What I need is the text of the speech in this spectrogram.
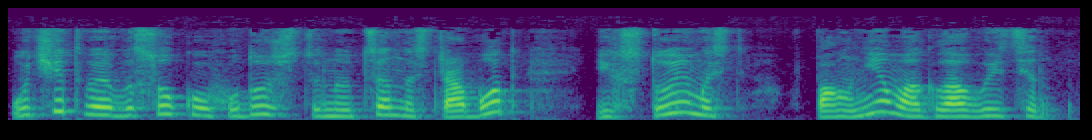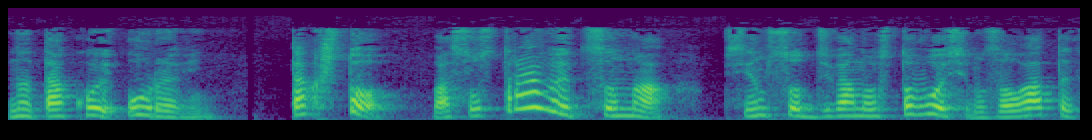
Учитывая высокую художественную ценность работ, их стоимость вполне могла выйти на такой уровень. Так что, вас устраивает цена в 798 золотых?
